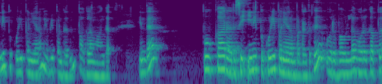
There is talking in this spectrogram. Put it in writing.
இனிப்பு குழி பணியாரம் எப்படி பண்ணுறதுன்னு பார்க்கலாம் வாங்க. இந்த பூக்கார் அரிசி இனிப்பு குழி பணியாரம் பண்ணுறதுக்கு ஒரு பவுலில் ஒரு கப்பு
